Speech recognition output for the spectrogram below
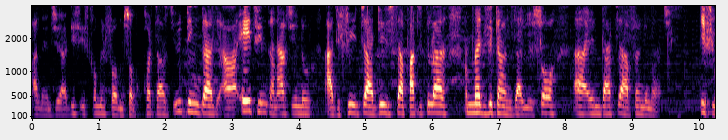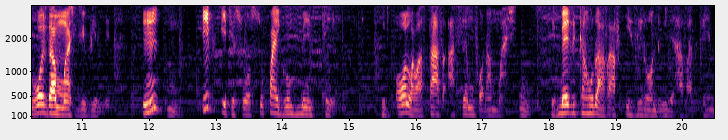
uh, Nigeria? This is coming from some quarters. Do you think that our A team can actually you know uh, defeat uh, these uh, particular Mexicans that you saw uh, in that uh, friendly match? if you watch that match vividly hmm? if it is was Super Eagle main team with all our stars assembled for that match Mm. the mexican would have have easy run the way they have at Ben-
